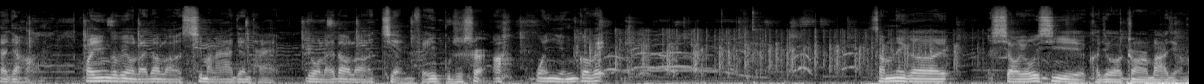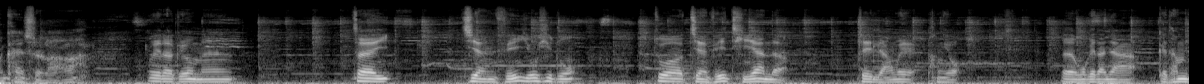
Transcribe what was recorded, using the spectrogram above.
大家好，欢迎各位又来到了喜马拉雅电台，又来到了减肥不是事儿啊！欢迎各位，咱们那个小游戏可就正儿八经的开始了啊！为了给我们在减肥游戏中做减肥体验的这两位朋友，呃，我给大家给他们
